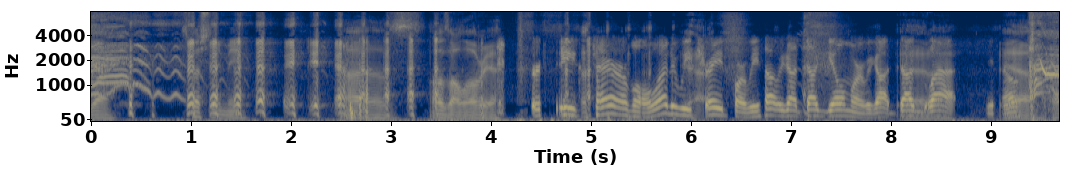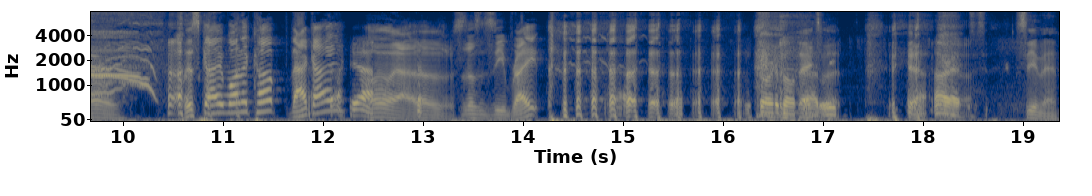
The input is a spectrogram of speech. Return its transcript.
Yeah, especially me. Uh, that, was, that was all over you. He's terrible. What did we trade for? We thought we got Doug Gilmour. We got Doug Yeah. Glatt. You know? Yeah. Oh. This guy won a cup. That guy. Yeah. Oh yeah. This doesn't seem right. Sorry about Thanks, that. man. Yeah. All right. See you, man.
